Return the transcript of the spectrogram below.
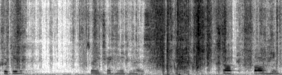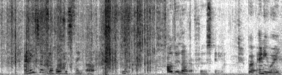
crooked, so I tried to make them as stop falling. I need something to hold this thing up. I'll do that after this video. But anyway,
